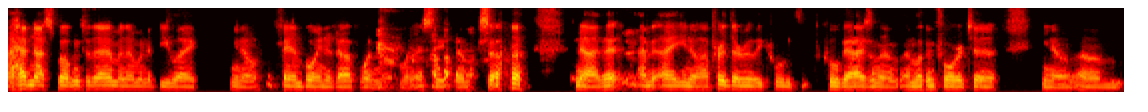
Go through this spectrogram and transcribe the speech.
I have not spoken to them, and I'm going to be like, you know, fanboying it up when when I see them. So, no, that I, I, you know, I've heard they're really cool, cool guys, and I'm, I'm looking forward to, you know, um,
